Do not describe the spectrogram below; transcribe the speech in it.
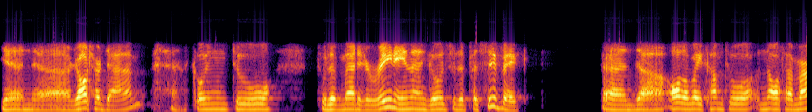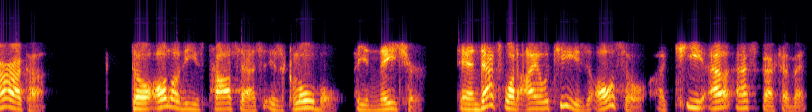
in uh, Rotterdam, going to to the Mediterranean and go to the Pacific, and all the way come to North America. So all of these process is global in nature, and that's what IoT is also a key aspect of it.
